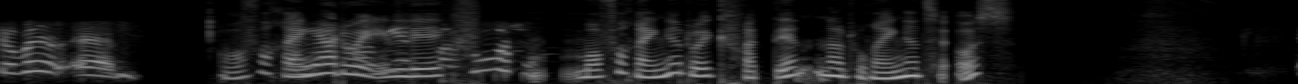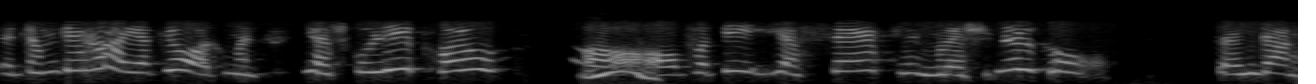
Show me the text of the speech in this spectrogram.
du ved, øh, Hvorfor ringer du egentlig ikke? Hvorfor ringer du ikke fra den, når du ringer til os? Jamen, det har jeg gjort, men jeg skulle lige prøve, og, Mm. og fordi jeg sagde til med Snygård dengang,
